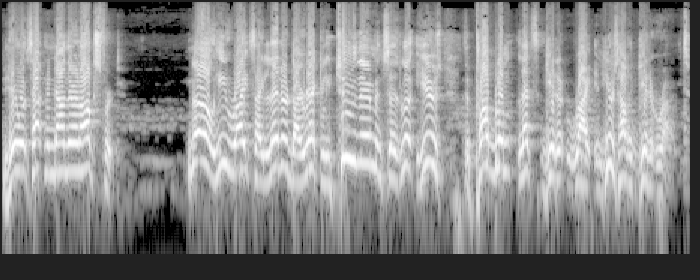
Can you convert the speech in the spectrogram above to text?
You hear what's happening down there in Oxford? No, he writes a letter directly to them and says, look, here's the problem. Let's get it right. And here's how to get it right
